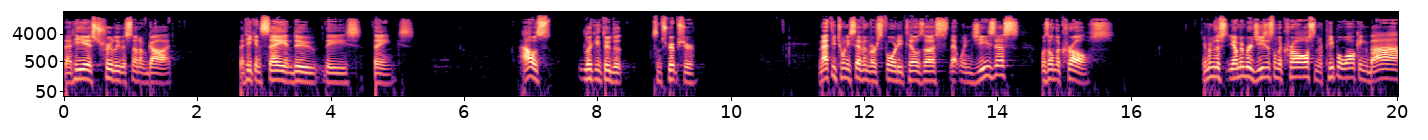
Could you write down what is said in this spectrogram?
that he is truly the Son of God that he can say and do these things. I was looking through the, some scripture. Matthew 27, verse 40, tells us that when Jesus was on the cross, you remember this? You remember Jesus on the cross and there are people walking by,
